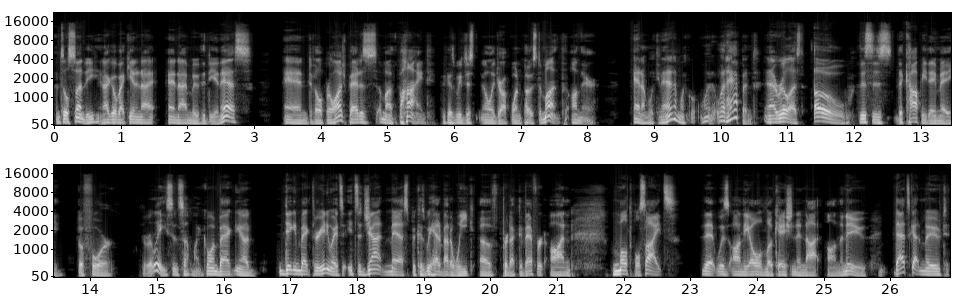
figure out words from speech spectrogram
until Sunday and I go back in and I, and I move the DNS and developer launchpad is a month behind because we just only drop one post a month on there. And I'm looking at it. I'm like, what, what happened? And I realized, oh, this is the copy they made before the release. And so I'm like going back, you know, digging back through anyway, it's, it's a giant mess because we had about a week of productive effort on multiple sites that was on the old location and not on the new. That's got moved.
